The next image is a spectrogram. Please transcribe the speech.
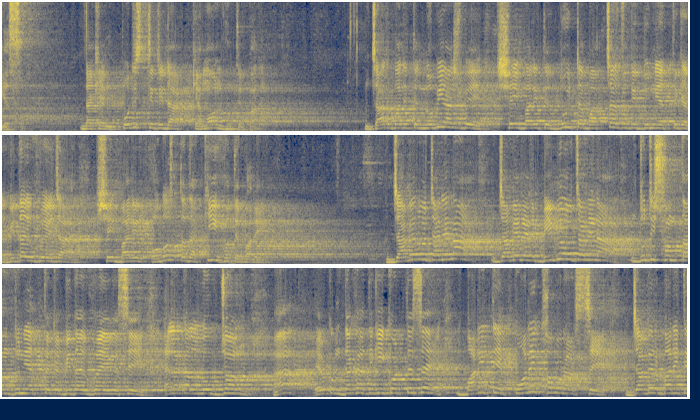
গেছে। দেখেন, পরিস্থিতিটা কেমন হতে পারে। যার বাড়িতে নবী আসবে, সেই বাড়িতে দুইটা বাচ্চা যদি দুনিয়ার থেকে বিদায় হয়ে যায়, সেই বাড়ির অবস্থাটা কি হতে পারে? জাবেরও জানে না, জাবেরের বিবিও জানে না। দুটি সন্তান দুনিয়ার থেকে বিদায় হয়ে গেছে। এলাকার লোকজন হ্যাঁ এরকম দেখা দেখি করতেছে। বাড়িতে পরে খবর আসছে। জাবের বাড়িতে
